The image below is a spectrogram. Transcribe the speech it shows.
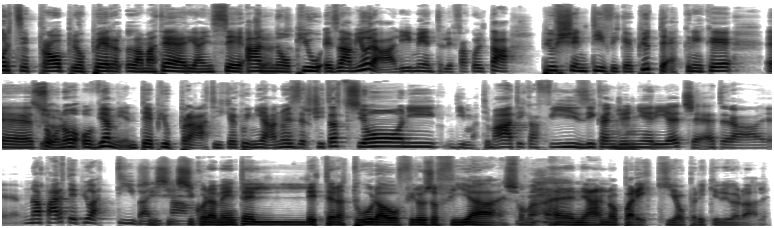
forse proprio per la materia in sé hanno certo. più esami orali, mentre le facoltà più scientifiche, più tecniche eh, sono ovviamente più pratiche, quindi hanno esercitazioni di matematica, fisica, mhm. ingegneria, mm-hmm. eccetera, una parte più attiva. Sì, diciamo. sì, sicuramente letteratura o filosofia, insomma, eh, ne hanno parecchio, parecchio di orale.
